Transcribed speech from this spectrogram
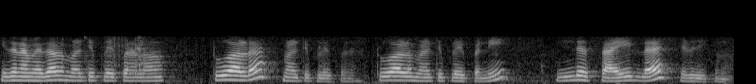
இதை நம்ம எதால் மல்டிப்ளை பண்ணணும்? டூவால் மல்டிப்ளை பண்ணணும். டூவால் மல்டிப்ளை பண்ணி இந்த சைடில் எழுதிக்கணும்.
